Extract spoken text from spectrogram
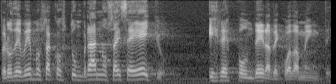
pero debemos acostumbrarnos a ese hecho y responder adecuadamente.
